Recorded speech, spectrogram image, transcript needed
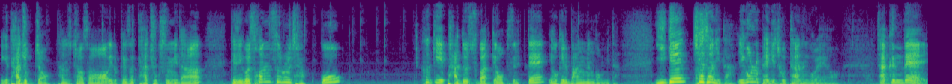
이게 다 죽죠. 단수 쳐서 이렇게 해서 다 죽습니다. 그래서 이걸 선수를 잡고 흙이 받을 수밖에 없을 때 여기를 막는 겁니다. 이게 최선이다. 이걸로 백이 좋다는 거예요. 자, 근데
